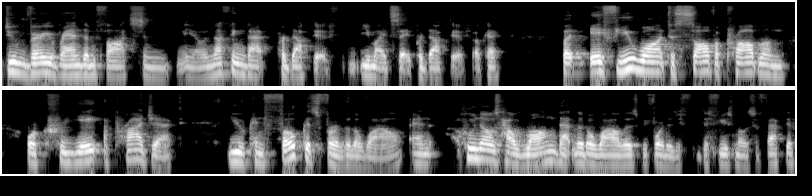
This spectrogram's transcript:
do very random thoughts and you know nothing that productive you might say productive okay? But if you want to solve a problem or create a project you can focus for a little while and who knows how long that little while is before the diffuse mode is effective.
